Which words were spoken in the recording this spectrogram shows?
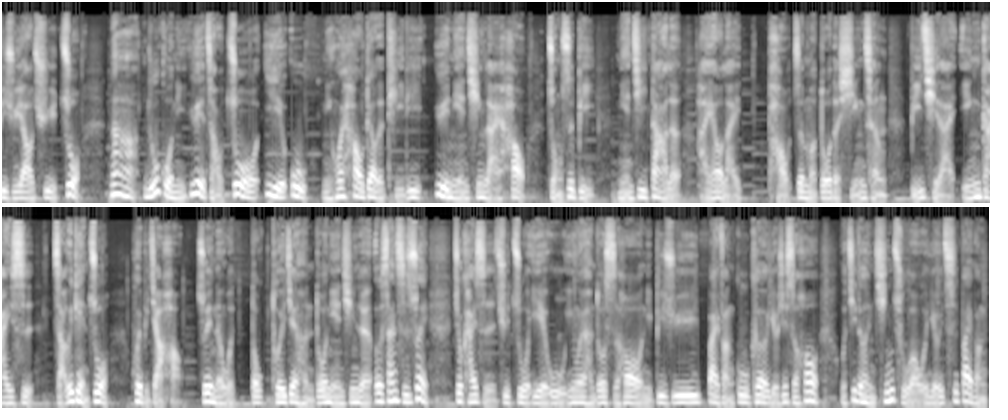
必须要去做。那如果你越早做业务，你会耗掉的体力越年轻来耗，总是比年纪大了还要来跑这么多的行程比起来，应该是早一点做会比较好。所以呢，我都推荐很多年轻人二三十岁就开始去做业务，因为很多时候你必须拜访顾客。有些时候我记得很清楚哦，我有一次拜访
